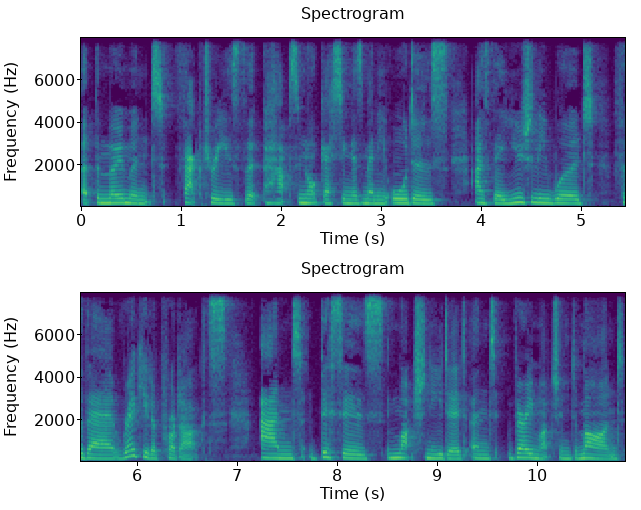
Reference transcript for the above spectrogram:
at the moment factories that perhaps are not getting as many orders as they usually would for their regular products. And this is much needed and very much in demand.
